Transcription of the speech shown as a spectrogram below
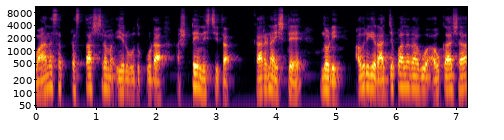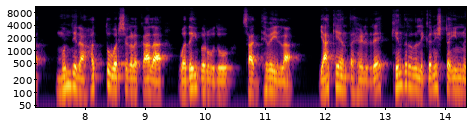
ವಾನಸ ಪ್ರಸ್ಥಾಶ್ರಮ ಏರುವುದು ಕೂಡ ಅಷ್ಟೇ ನಿಶ್ಚಿತ. ಕಾರಣ ಇಷ್ಟೇ, ನೋಡಿ ಅವರಿಗೆ ರಾಜ್ಯಪಾಲರಾಗುವ ಅವಕಾಶ ಮುಂದಿನ ಹತ್ತು ವರ್ಷಗಳ ಕಾಲ ಒದಗಿ ಬರುವುದು ಸಾಧ್ಯವೇ ಇಲ್ಲ. ಯಾಕೆ ಅಂತ ಹೇಳಿದ್ರೆ ಕೇಂದ್ರದಲ್ಲಿ ಕನಿಷ್ಠ ಇನ್ನು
